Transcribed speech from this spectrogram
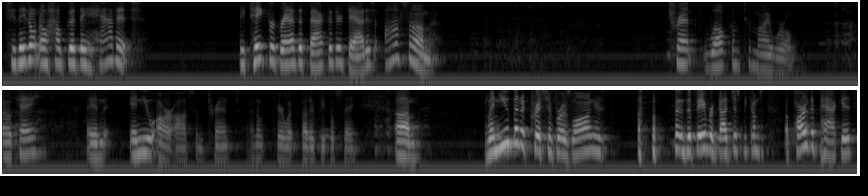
See, they don't know how good they have it. They take for granted the fact that their dad is awesome. Trent, welcome to my world. Okay? And, and you are awesome, Trent. I don't care what other people say. Um, when you've been a Christian for as long as the favor of God just becomes a part of the package,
